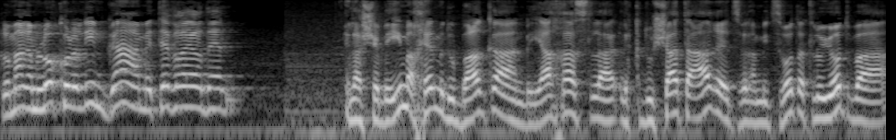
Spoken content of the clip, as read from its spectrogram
כלומר הם לא כוללים גם את עבר הירדן. אלא שבאם אכן מדובר כאן ביחס לקדושת הארץ ולמצוות התלויות בה,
